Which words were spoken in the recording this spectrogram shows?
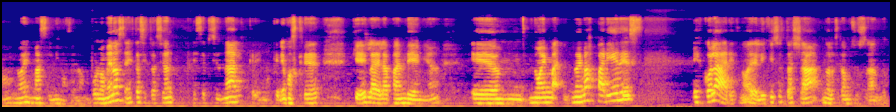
no, es más el mismo fenómeno, por lo menos en esta situación excepcional, queremos creer, que es la de la pandemia. Eh, no, hay más, no hay más paredes escolares, ¿no? El edificio está allá, no lo estamos usando.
